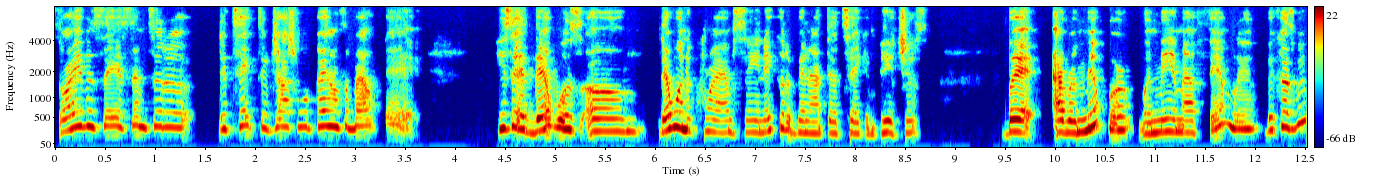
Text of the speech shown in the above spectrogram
So I even said something to the detective Joshua Pounds about that. He said that was um that wasn't a crime scene. They could have been out there taking pictures. But I remember when me and my family, because we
